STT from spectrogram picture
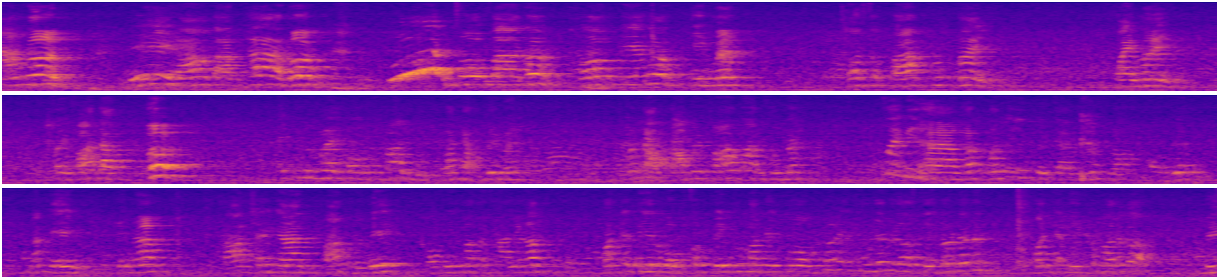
นังโน่นนี่เราวตากผ้าโน่นโอ้ยโซฟาโน่นขอบเตียงโน่นจริงไหมช็อตสปาร์คลุกไหมไฟไหมไฟฟ้าดับเฮ้ยไอ้ที่มันไหม้กองไฟฟ้าอยู่มันดับได้ไหมมันดับตามไฟฟ้าบ้านคุณไหมไม่มีทางครับมันก็จะเกิดการทดลองของเรื่องนั่นเองเห็นไหมครับการใช้งานปั๊บหรือนี้เขามีมาตรฐานนะครับ มันจะมีระบบสปริงเข้ามาในตัวเพื่อให้คุณได้เวลาเสียเท่านั้นนะมันจะมีเข้ามาแล้วก็มี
